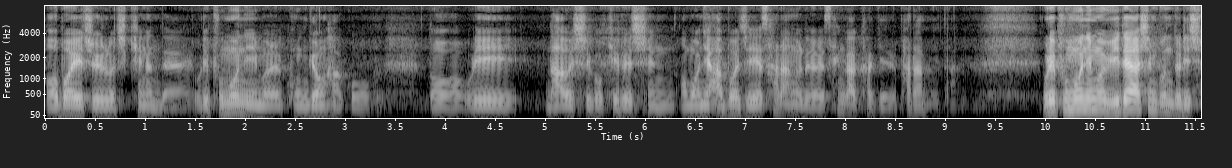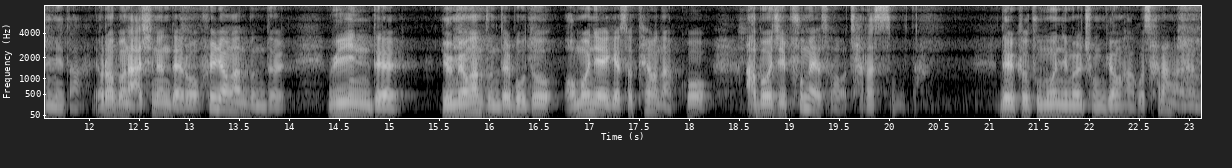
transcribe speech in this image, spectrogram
어버이 주일로 지키는데 우리 부모님을 공경하고 또 우리 낳으시고 기르신 어머니 아버지의 사랑을 늘 생각하길 바랍니다. 우리 부모님은 위대하신 분들이십니다. 여러분 아시는 대로 훌륭한 분들, 위인들, 유명한 분들 모두 어머니에게서 태어났고 아버지 품에서 자랐습니다. 늘 그 부모님을 존경하고 사랑하는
